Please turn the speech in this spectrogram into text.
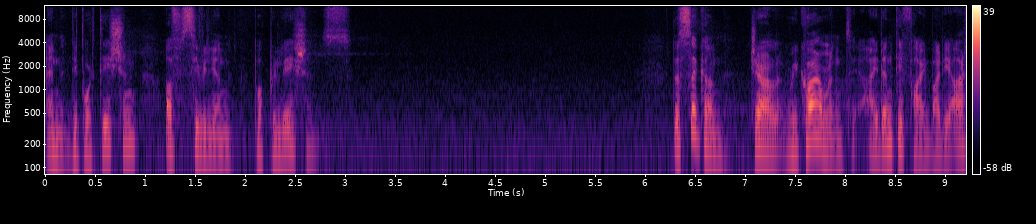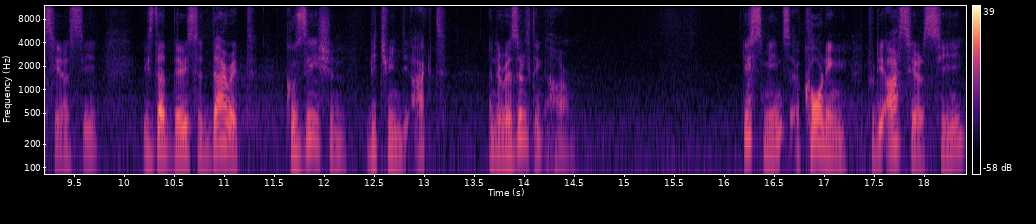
and deportation of civilian populations. The second general requirement identified by the ICRC is that there is a direct causation between the act and the resulting harm. This means, according to the ICRC,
